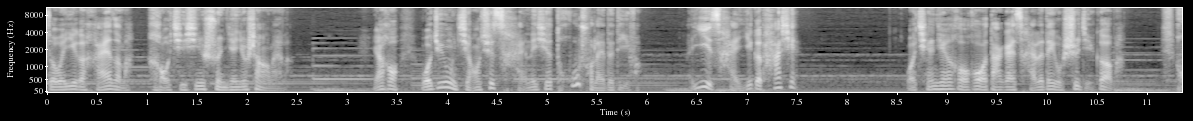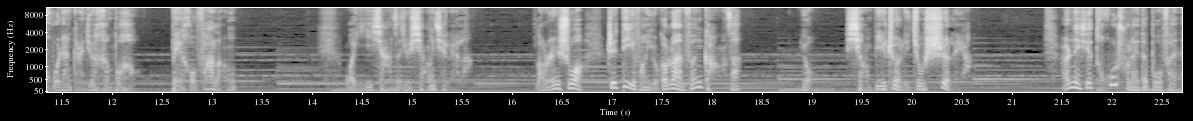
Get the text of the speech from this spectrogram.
作为一个孩子嘛，好奇心瞬间就上来了，然后我就用脚去踩那些凸出来的地方，一踩一个塌陷。我前前后后大概踩了得有十几个吧，忽然感觉很不好，背后发冷。我一下子就想起来了，老人说这地方有个乱坟岗子，想必这里就是了呀。而那些凸出来的部分，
